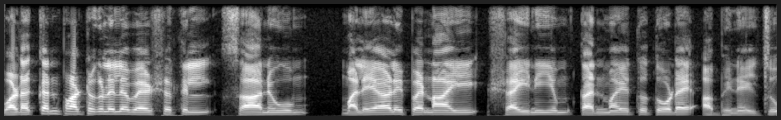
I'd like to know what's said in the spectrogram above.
വടക്കൻ പാട്ടുകളിലെ വേഷത്തിൽ സാനുവും മലയാളി പെണ്ണായി ഷൈനിയും തന്മയത്വത്തോടെ അഭിനയിച്ചു.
